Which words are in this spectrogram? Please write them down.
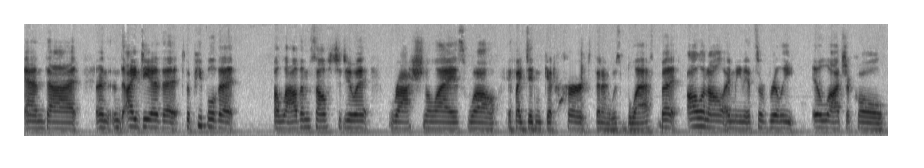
and that, and, and the idea that the people that allow themselves to do it rationalize, well, if I didn't get hurt, then I was blessed. But all in all, I mean, it's a really illogical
